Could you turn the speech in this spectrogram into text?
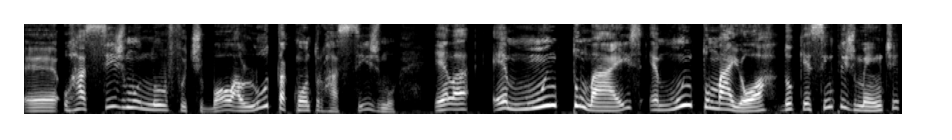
é, o racismo no futebol, a luta contra o racismo, ela é muito mais, é muito maior do que simplesmente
